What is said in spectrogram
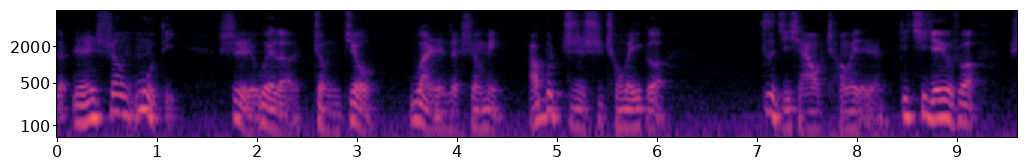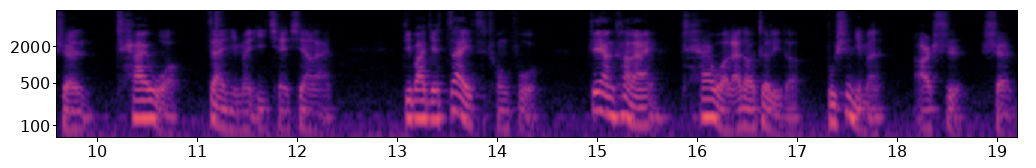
的人生目的是为了拯救万人的生命，而不只是成为一个自己想要成为的人。第七节又说，神差我在你们以前先来。第八节再一次重复，这样看来，差我来到这里的不是你们，而是神。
